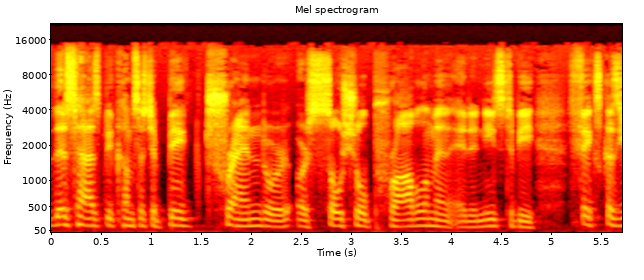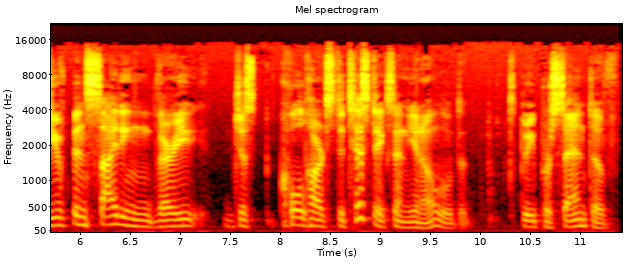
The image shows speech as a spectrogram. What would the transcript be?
this has become such a big trend or, or social problem and, and it needs to be fixed? Because you've been citing very just cold hard statistics and, you know, the 3% of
